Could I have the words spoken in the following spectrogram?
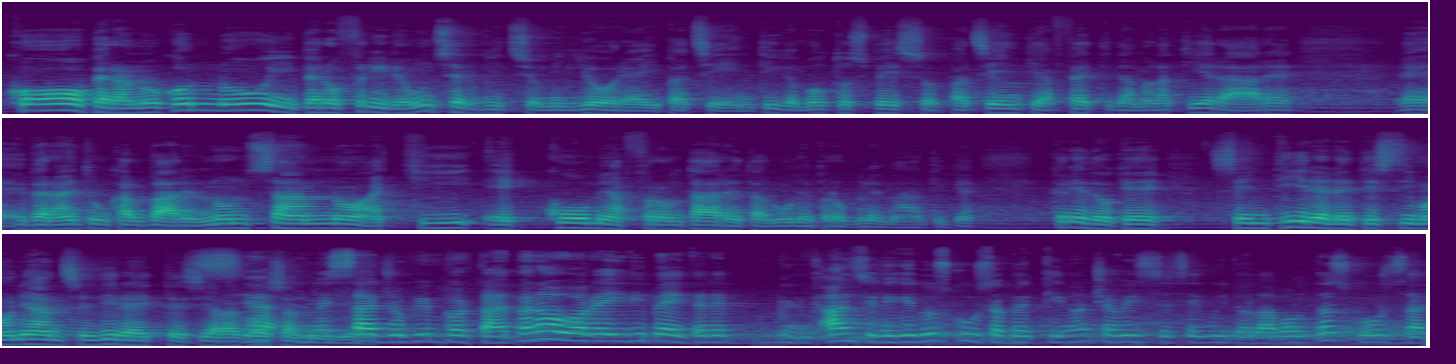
cooperano con noi per offrire un servizio migliore ai pazienti, che molto spesso pazienti affetti da malattie rare è veramente un calvario, non sanno a chi e come affrontare talune problematiche. Credo che sentire le testimonianze dirette sia, sia la cosa migliore. il messaggio più importante, però vorrei ripetere, anzi le chiedo scusa per chi non ci avesse seguito la volta scorsa,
